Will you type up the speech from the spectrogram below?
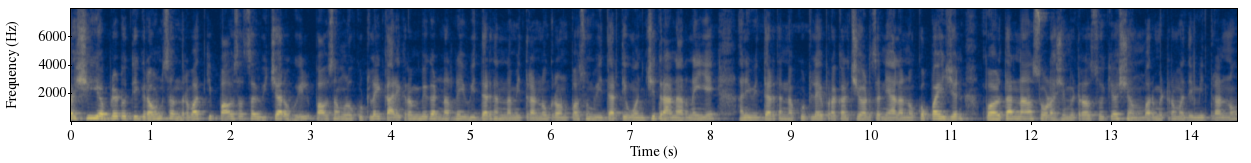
अशी ही अपडेट होती. ग्राउंड संदर्भात की पावसाचा विचार होईल. पावसामुळं कुठलाही कार्यक्रम बिघडणार नाही. विद्यार्थ्यांना मित्रांनो ग्राउंडपासून विद्यार्थी वंचित राहणार नाही आहे आणि विद्यार्थ्यांना कुठल्याही प्रकारची अडचण यायला नको पाहिजे. पळताना सोळाशे मीटर असो किंवा शंभर मीटरमध्ये मित्रांनो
